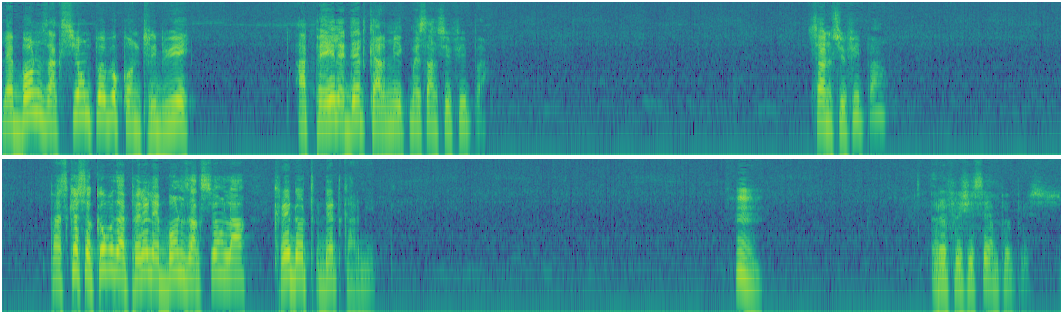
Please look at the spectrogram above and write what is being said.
Les bonnes actions peuvent contribuer à payer les dettes karmiques, mais ça ne suffit pas. Ça ne suffit pas. Parce que ce que vous appelez les bonnes actions là crée d'autres dettes karmiques. Hmm. Réfléchissez un peu plus.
